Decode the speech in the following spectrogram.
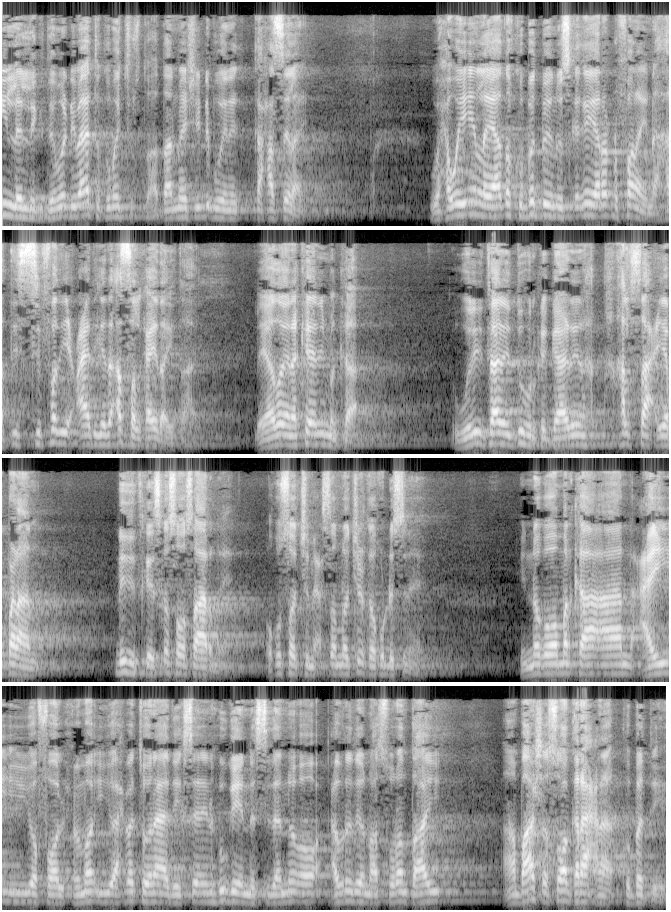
In la ligdamo dhibaata kuma jirto. Haddaan meeshii dhib weyne ka xasilayn. Waxa weeye in la yahdo kubad baynu iskaga yaro dhufanaynaa haddii sifadii caadigeeda asalkayd ay tahay. La yahdo ina keen imanka weli intaanay duhurka gaadhin hal saac iyo barhaan dhididka iska soo saarne oo ku soo jimicsanoo jidhka ku dhisne innagoo markaa aan cay iyo foolxumo iyo waxba toona adeegsanayn hugeenna sidanno oo cawradeennu asuran tahay aan baasha soo garaacna kubaddee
